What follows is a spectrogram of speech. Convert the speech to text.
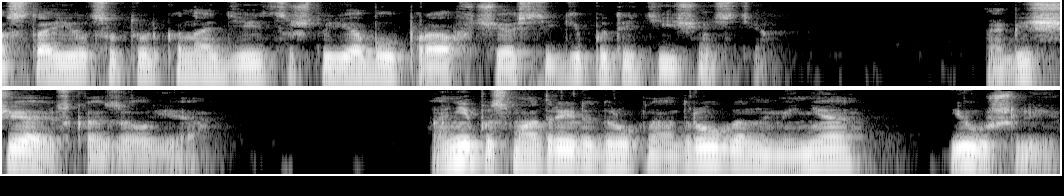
Остается только надеяться, что я был прав в части гипотетичности. «Обещаю», — сказал я. Они посмотрели друг на друга, на меня и ушли.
